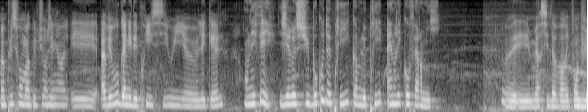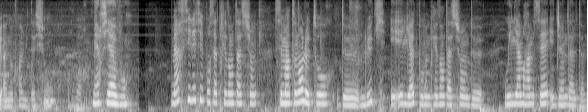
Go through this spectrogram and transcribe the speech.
Un plus pour ma culture générale. Et avez-vous gagné des prix? Ici Oui, euh, lesquels? En effet, j'ai reçu beaucoup de prix comme le prix Enrico Fermi. Euh, et merci d'avoir répondu à notre invitation. Au revoir. Merci à vous. Merci les filles pour cette présentation. C'est maintenant le tour de Luc et Elliot pour une présentation de William Ramsey et John Dalton.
